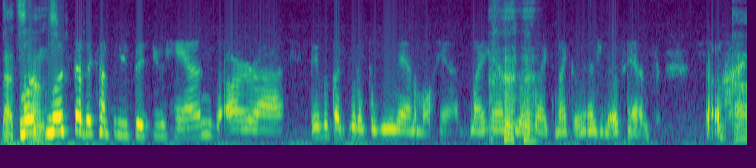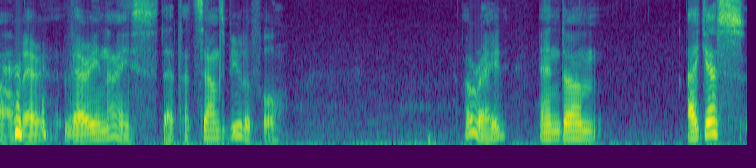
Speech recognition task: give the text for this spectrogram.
that sounds... most most other companies that do hands are uh, they look like little balloon animal hands. My hands look like Michelangelo's hands. So. oh, very very nice. That that sounds beautiful. All right, and um, I guess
